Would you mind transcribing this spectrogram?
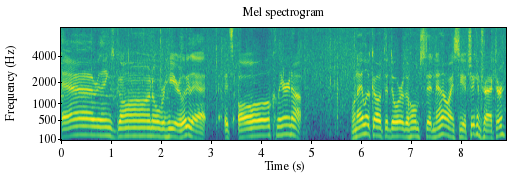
everything's gone over here. Look at that. It's all clearing up. When I look out the door of the homestead now, I see a chicken tractor.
